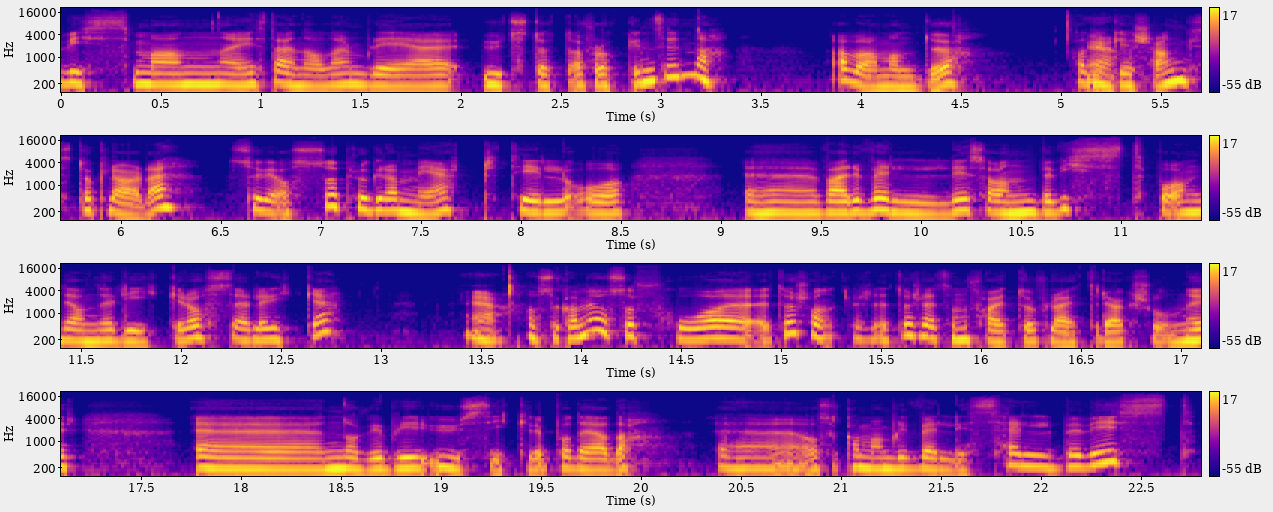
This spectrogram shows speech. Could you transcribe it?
hvis man i steinalderen ble utstøtt av flokken sin, da, da var man død. Hadde Ja. ikke sjans til å klare det. Så vi er også programmert til å eh, være veldig sånn bevisst på om de andre liker oss eller ikke. Ja. Og så kan vi også få rett og slett, sånn fight or flight-reaksjoner eh, når vi blir usikre på det, da. Eh, og så kan man bli veldig selvbevisst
